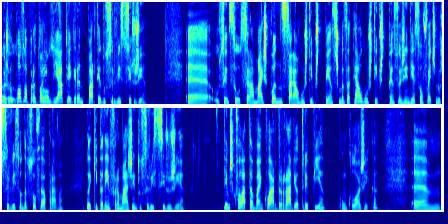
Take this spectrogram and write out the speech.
Mas no pós-operatório imediato é grande parte é do serviço de cirurgia. Uh, o centro de saúde será mais quando necessário alguns tipos de pensos, mas até alguns tipos de pensos hoje em dia são feitos no serviço onde a pessoa foi operada, pela equipa de enfermagem do serviço de cirurgia. Temos que falar também, claro, de radioterapia oncológica. Um,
